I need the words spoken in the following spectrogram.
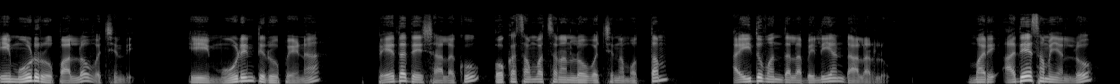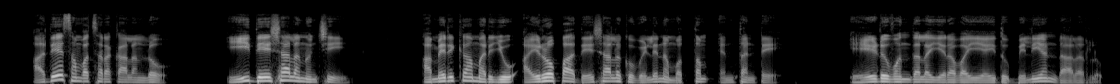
ఈ మూడు రూపాల్లో వచ్చింది. ఈ మూడింటి రూపేణా పేద దేశాలకు ఒక సంవత్సరంలో వచ్చిన మొత్తం ఐదు వందల బిలియన్ డాలర్లు. మరి అదే సమయంలో అదే సంవత్సర కాలంలో ఈ దేశాల నుంచి అమెరికా మరియు ఐరోపా దేశాలకు వెళ్ళిన మొత్తం ఎంతంటే ఏడు వందల ఇరవై ఐదు బిలియన్ డాలర్లు.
